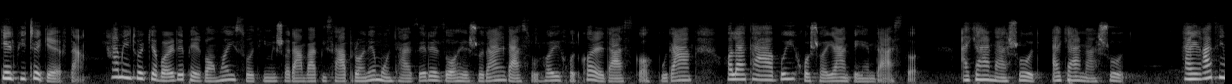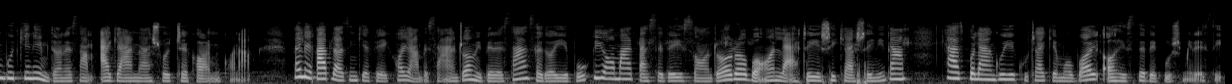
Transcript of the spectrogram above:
دلپیچه گرفتم. همینطور که وارد پیغام های صوتی می شدم و بیصبرانه منتظر ظاهر شدن دستورهای خودکار دستگاه بودم حالت تهوعی خوشایند بهم دست داد. اگر نشد اگر نشد. حقیقت این بود که نمی‌دانستم اگر نشد چه کار می‌کنم. ولی قبل از اینکه فکرهایم به سرانجامی برسند صدای بوقی آمد و صدای ساندرا را با آن لحجه شیکش شنیدم که از بلنگوی کوچک موبایل آهسته به گوش می‌رسید.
